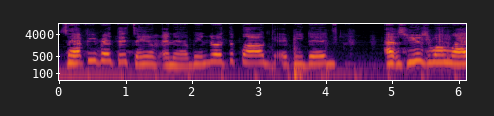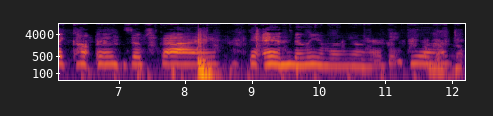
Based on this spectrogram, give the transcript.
So happy birthday, Sam, and I hope you enjoyed the vlog. If you did, as usual, like, comment, subscribe, and Billy and Willie are here. Thank you. Oh God, don't,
